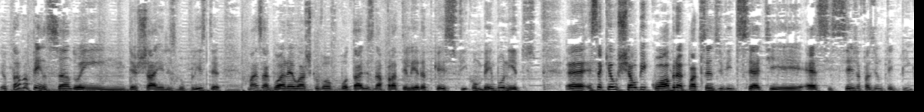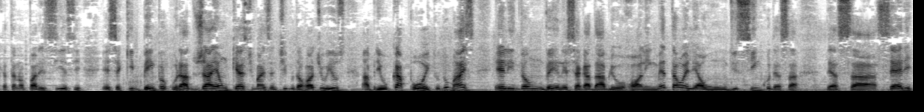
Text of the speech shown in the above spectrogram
Eu tava pensando em deixar eles no blister, mas agora eu acho que eu vou botar eles na prateleira porque eles ficam bem bonitos. É, esse aqui é o Shelby Cobra 427 SC, já fazia um tempinho que até não aparecia esse, esse aqui, bem procurado, já é um cast mais antigo da Hot Wheels, abriu o capô e tudo mais. Ele então veio nesse HW Rolling Metal, ele é o 1 de 5 dessa dessa série,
